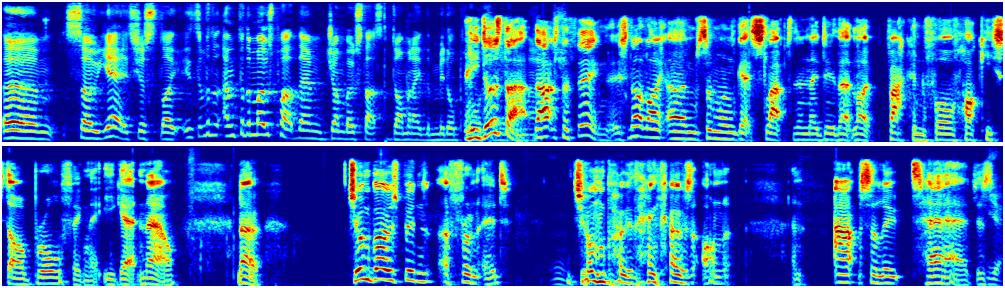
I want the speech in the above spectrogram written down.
Um. So yeah, it's just like it's and for the most part, then Jumbo starts to dominate the middle. He does that. That's the thing. It's not like um someone gets slapped and then they do that like back and forth hockey style brawl thing that you get now. No, Jumbo's been affronted. Mm. Jumbo then goes on an absolute tear, just yeah.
